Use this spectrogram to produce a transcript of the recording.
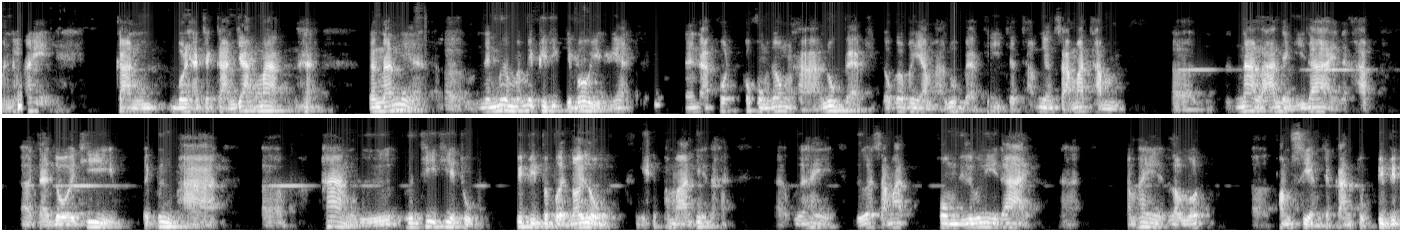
มันทำให้การบริหารจัดการยากมากนะฮะดังนั้นเนี่ยในเมื่อมันไม่ predictable อย่างเนี้ยในอนาคตก็คงต้องหารูปแบบเราก็พยายามหารูปแบบที่จะทำยังสามารถทำหน้าร้านอย่างนี้ได้นะครับแต่โดยที่ไปพึ่งพาห้างหรือพื้นที่ที่จะถูกปิดปิดเปิดน้อยลงประมาณนี้นะฮะเพื่อให้หรือว่าสามารถ home delivery ได้นะฮะ ทำให้เราลดความเสี่ยงจากการถูกปิดปิด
